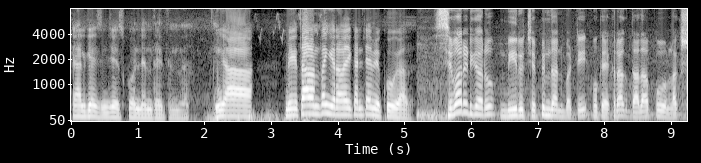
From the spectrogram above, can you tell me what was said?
క్యాలిక్యులేషన్ చేసుకోండి ఎంత అవుతుందో ఇంకా మిగతా అంతా ఇరవై కంటే ఎక్కువ కాదు. శివారెడ్డి గారు మీరు చెప్పిన దాన్ని బట్టి ఒక ఎకరాకు దాదాపు లక్ష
